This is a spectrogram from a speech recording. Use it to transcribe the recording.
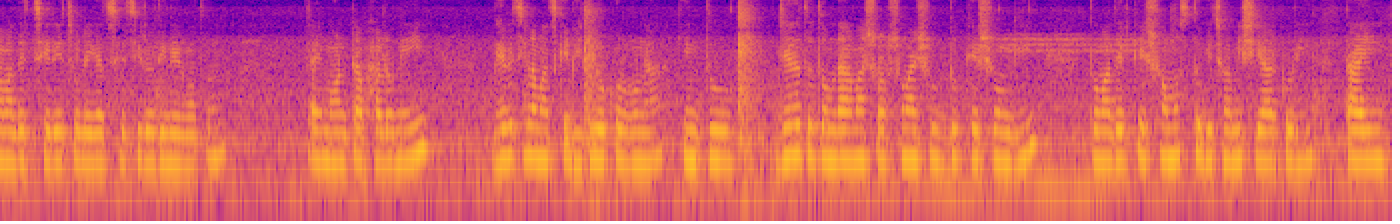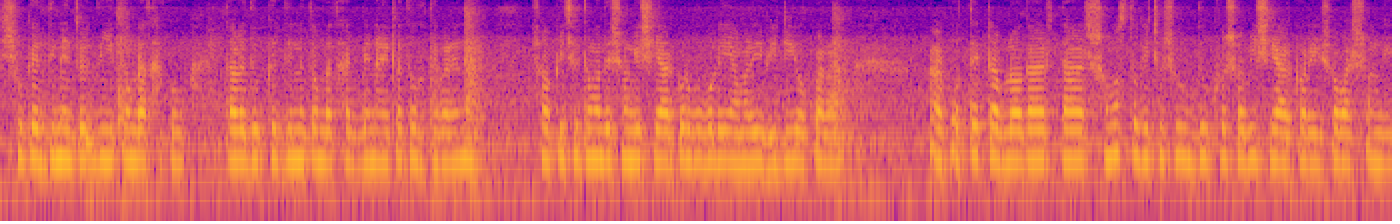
আমাদের ছেড়ে চলে গেছে চিরদিনের মতন। তাই মনটা ভালো নেই। ভেবেছিলাম আজকে ভিডিও করব না, কিন্তু যেহেতু তোমরা আমার সব সময় সুখ দুঃখের সঙ্গী, তোমাদেরকে সমস্ত কিছু আমি শেয়ার করি। তাই সুখের দিনে যদি তোমরা থাকো, তাহলে দুঃখের দিনে তোমরা থাকবে না, এটা তো হতে পারে না। সব কিছুই তোমাদের সঙ্গে শেয়ার করব বলেই আমার এই ভিডিও করা। আর প্রত্যেকটা ব্লগার তার সমস্ত কিছু সুখ দুঃখ সবই শেয়ার করে সবার সঙ্গে।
